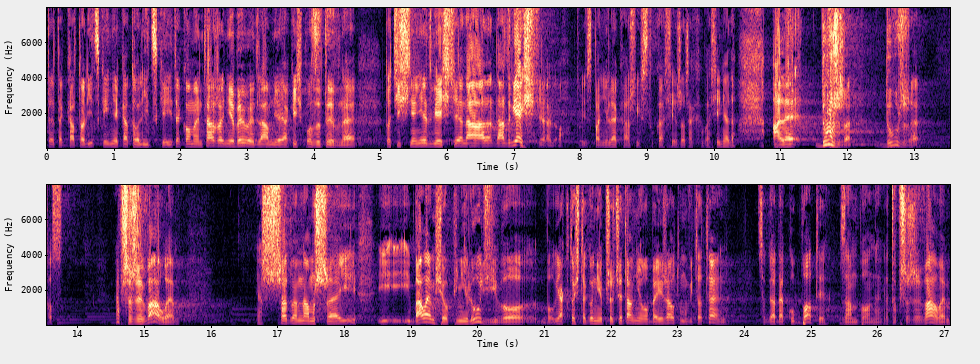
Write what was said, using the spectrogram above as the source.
te, te katolickie i niekatolickie i te komentarze nie były dla mnie jakieś pozytywne, to ciśnienie 200 na, na 200. No to jest pani lekarz i stuka się, że tak chyba się nie da. Ale duże, duże to ja przeżywałem. Ja szedłem na mszę i, i, i, bałem się opinii ludzi, bo, bo jak ktoś tego nie przeczytał, nie obejrzał, to mówi to ten, co gada kłopoty zambony. Ja to przeżywałem.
